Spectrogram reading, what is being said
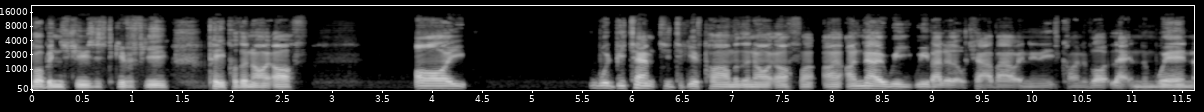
Robins chooses to give a few people the night off. I would be tempted to give Palmer the night off. I, I know we we've had a little chat about it, and it's kind of like letting them win.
